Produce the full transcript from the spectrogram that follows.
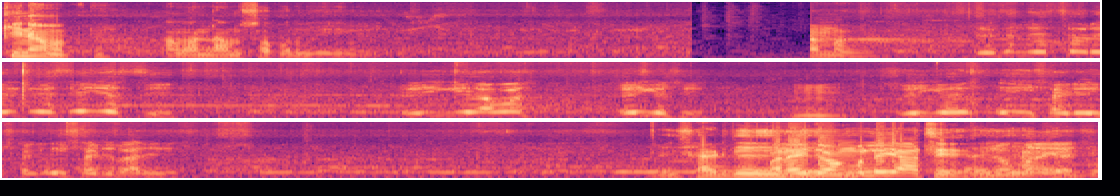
কি নাম আপনার? আমার নাম স্বপন বৈরাগী। এখানে এসছে আর এই গিয়ে আবার এই গেছে। এই গিয়ে এই সাইডে এই সাইড এই সাইডে বাড়ি গেছে। এই সাইড দিয়ে মানে জঙ্গলেই আছে। জঙ্গলেই আছে।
